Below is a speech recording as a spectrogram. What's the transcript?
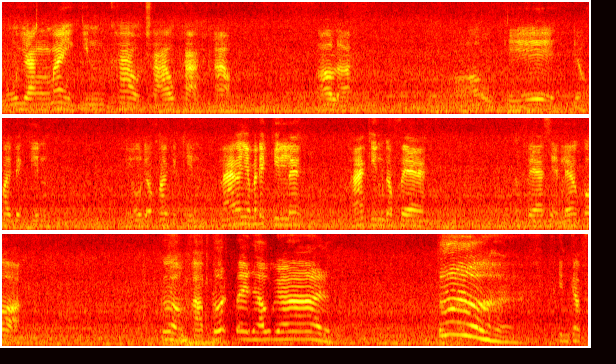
หนู ยังไม่กินข้าวเช้าค่ะ อ้าว เอาเหรอ อ๋อโอเค เดี๋ยวค่อยไปกินหิวเดี๋ยวค่อยไปกินน้าก็ยังไม่ได้กินเลยหากินกาแฟ กาแฟเสร็จแล้วก็ ก็ขับรถไปทำงานกินกาแฟ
